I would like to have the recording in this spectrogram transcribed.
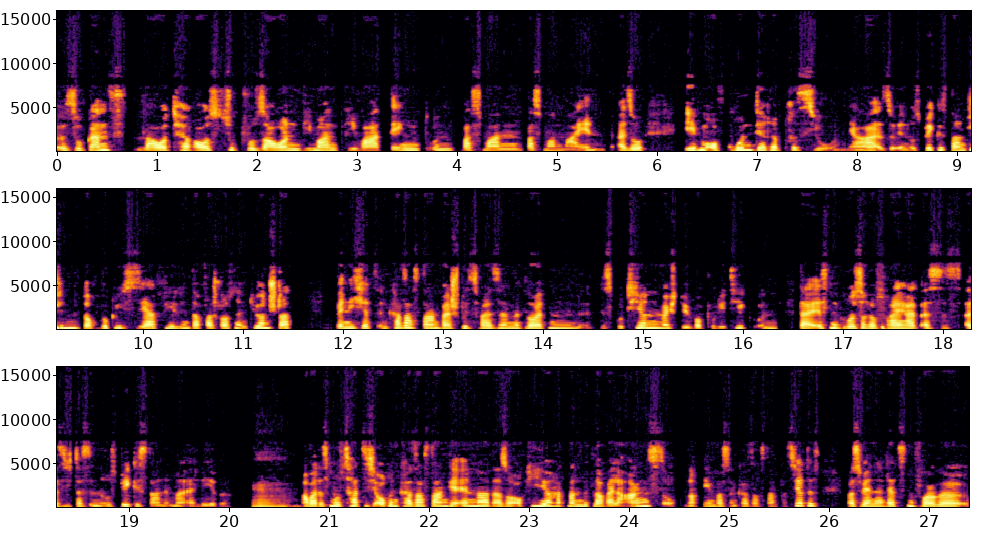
äh, so ganz laut herauszuposaunen, wie man privat denkt und was man, was man meint. Also eben aufgrund der Repression. Ja, also in Usbekistan findet doch wirklich sehr viel hinter verschlossenen Türen statt wenn ich jetzt in Kasachstan beispielsweise mit Leuten diskutieren möchte über Politik und da ist eine größere Freiheit, als, es, als ich das in Usbekistan immer erlebe. Mhm. Aber das muss, hat sich auch in Kasachstan geändert. Also auch hier hat man mittlerweile Angst, auch nach dem, was in Kasachstan passiert ist, was wir in der letzten Folge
